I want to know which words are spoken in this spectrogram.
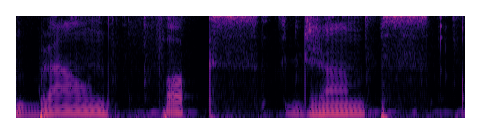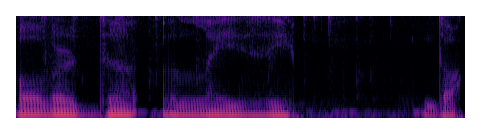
brown fox jumps over the lazy dog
